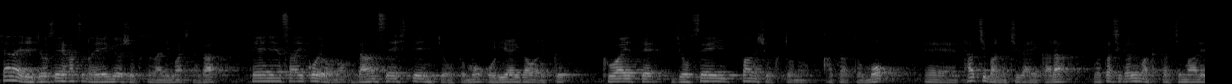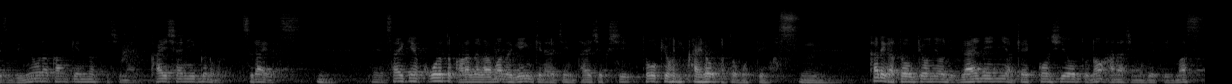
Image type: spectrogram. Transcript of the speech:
社内で女性初の営業職となりましたが定年再雇用の男性支店長とも折り合いが悪く加えて女性一般職との方とも、えー立場の違いから私がうまく立ち回れず微妙な関係になってしまい会社に行くのが辛いです、うん。えー最近は心と体がまだ元気なうちに退職し東京に帰ろうかと思っています。うん。彼が東京におり来年には結婚しようとの話も出ています。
